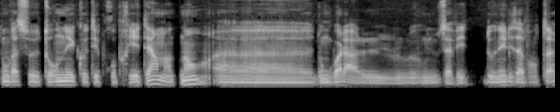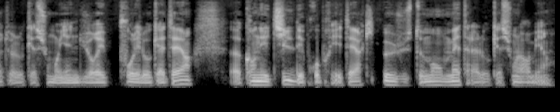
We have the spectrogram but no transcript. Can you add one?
On va se tourner côté propriétaire maintenant. Euh, donc voilà, vous nous avez donné les avantages de la location moyenne durée pour les locataires. Euh, qu'en est-il des propriétaires qui, eux, justement, mettent à la location leurs biens?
